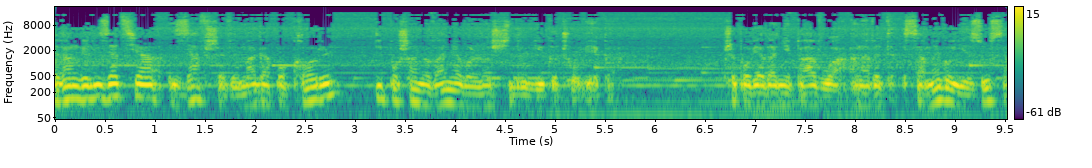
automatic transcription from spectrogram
Ewangelizacja zawsze wymaga pokory i poszanowania wolności drugiego człowieka. Przepowiadanie Pawła, a nawet samego Jezusa,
